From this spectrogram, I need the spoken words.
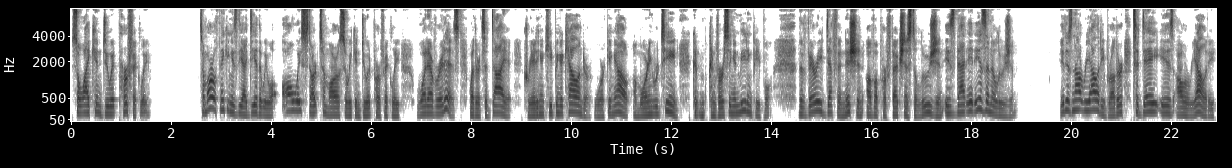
so I can do it perfectly. Tomorrow thinking is the idea that we will always start tomorrow so we can do it perfectly, whatever it is, whether it's a diet, creating and keeping a calendar, working out, a morning routine, con- conversing and meeting people. The very definition of a perfectionist illusion is that it is an illusion. It is not reality, brother. Today is our reality.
